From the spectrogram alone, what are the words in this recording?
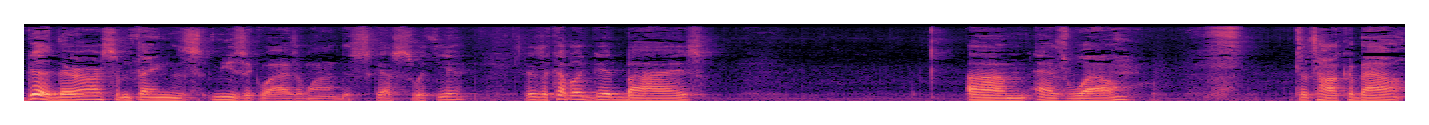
Good. There are some things music wise I want to discuss with you. There's a couple of goodbyes um, as well to talk about.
